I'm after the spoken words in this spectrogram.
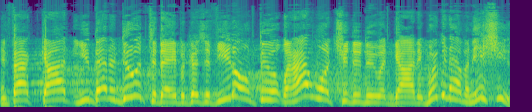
In fact, God, you better do it today because if you don't do it when I want you to do it, God, we're going to have an issue.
